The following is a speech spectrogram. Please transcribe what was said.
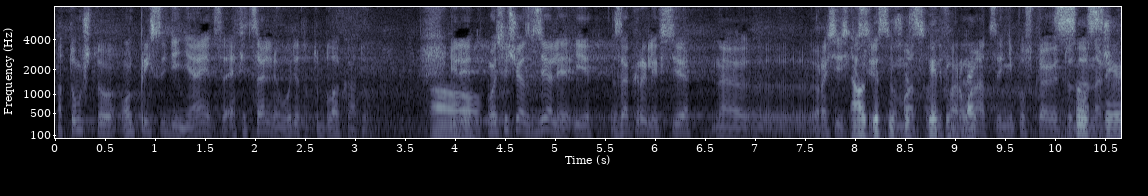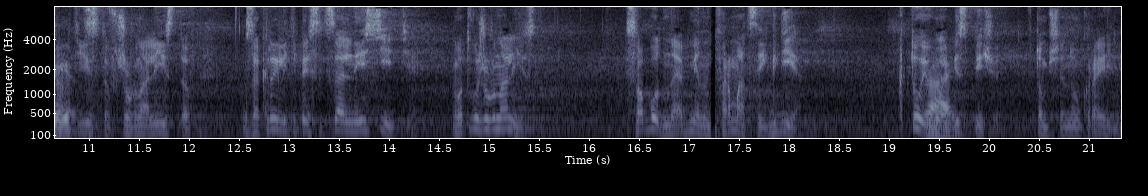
о том, что он присоединяется и официально вводит эту блокаду. Или вот сейчас взяли и закрыли все э, российские Now средства массовой like, информации, не пускают so туда наших serious. артистов, журналистов. Закрыли теперь социальные сети. Вот вы журналист. Свободный обмен информацией где? Кто его обеспечит, в том числе на Украине?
